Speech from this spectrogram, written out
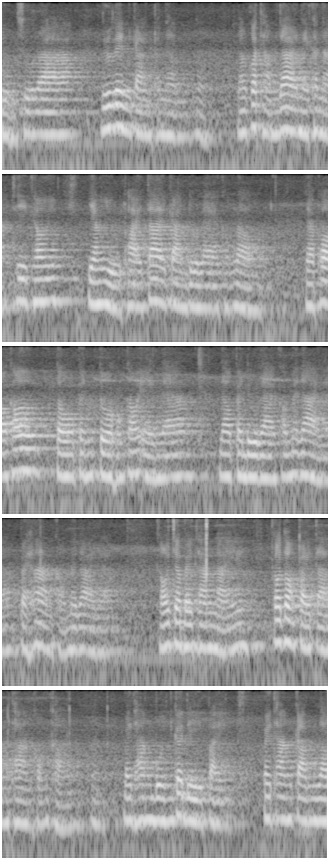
ดื่มสุรา หรือเล่นการพนันเราก็ทำได้ในขณะที่เขายังอยู่ภายใต้การดูแลของเรา แต่พอเขาโตเป็นตัวของเขาเองแล้ว เราไปดูแลเขาไม่ได้แล้ว ไปห้ามเขาไม่ได้แล้ว เขาจะไปทางไหน ก็ต้องไปตามทางของเขา ไปทางบุญก็ดีไป ไปทางกรรมเรา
